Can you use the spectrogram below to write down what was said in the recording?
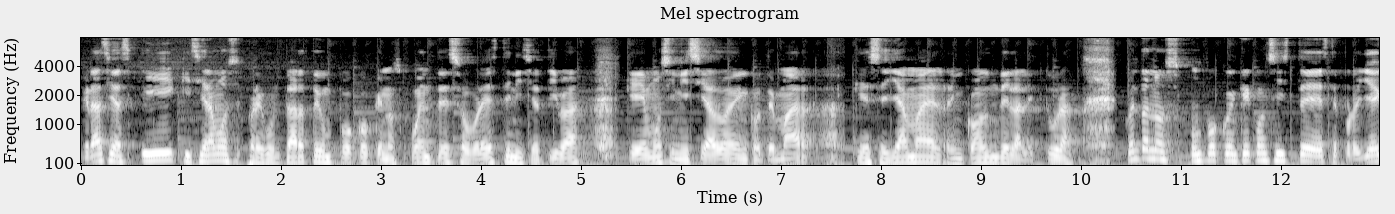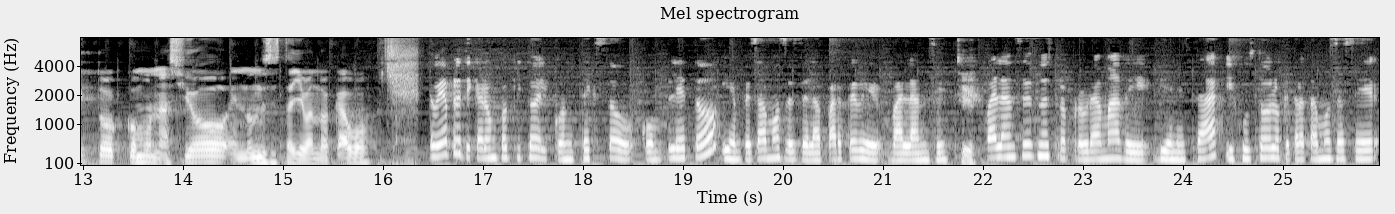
Gracias. Y quisiéramos preguntarte un poco que nos cuentes sobre esta iniciativa que hemos iniciado en Cotemar, que se llama El Rincón de la Lectura. Cuéntanos un poco en qué consiste este proyecto, cómo nació, en dónde se está llevando a cabo. Te voy a platicar un poquito del contexto completo y empezamos desde la parte de balance. Balance es nuestro programa de bienestar y justo lo que tratamos de hacer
